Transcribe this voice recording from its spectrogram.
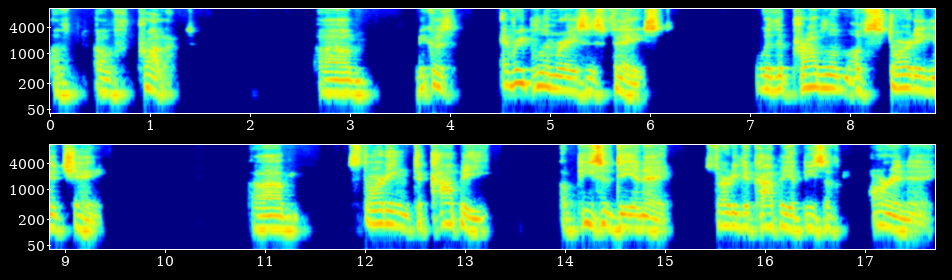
of, of product. Um, because every polymerase is faced with the problem of starting a chain, um, starting to copy a piece of DNA starting to copy a piece of RNA.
